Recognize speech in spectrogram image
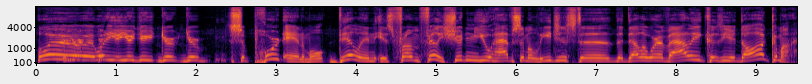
well, wait, wait, wait, wait, what are you? Your your your support animal, Dylan, is from Philly. Shouldn't you have some allegiance to the Delaware Valley because of your dog? Come on.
